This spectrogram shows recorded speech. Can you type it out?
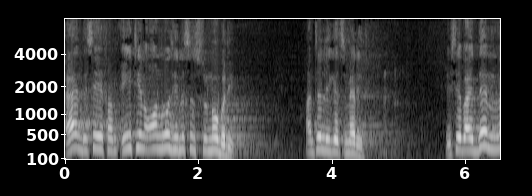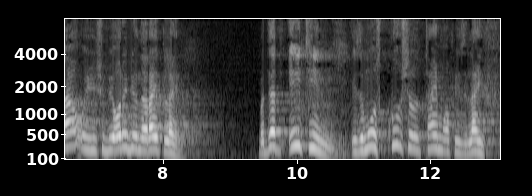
And they say from 18 onwards, he listens to nobody. Until he gets married. You say by then now he should be already on the right line. But that 18 is the most crucial time of his life.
